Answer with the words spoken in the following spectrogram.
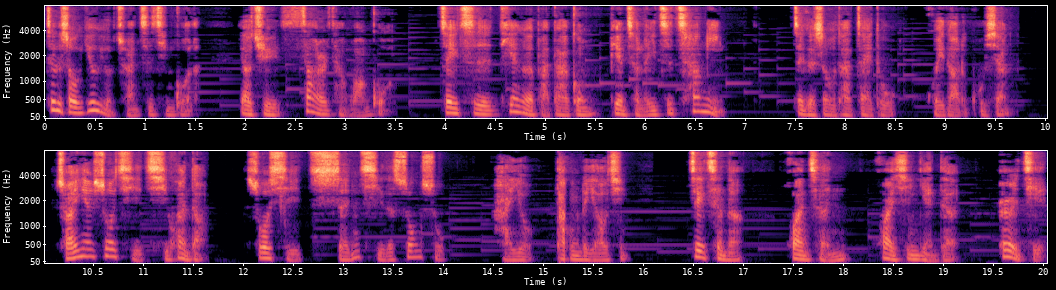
这个时候又有船只经过了，要去萨尔坦王国。这一次，天鹅把大公变成了一只苍蝇。这个时候，他再度回到了故乡。传言说起奇幻岛，说起神奇的松鼠，还有。大公的邀请，这次呢换成坏心眼的二姐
